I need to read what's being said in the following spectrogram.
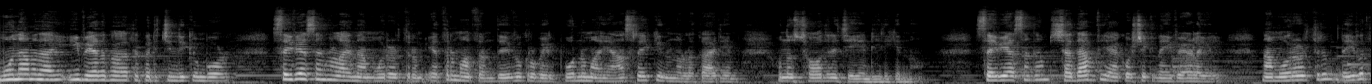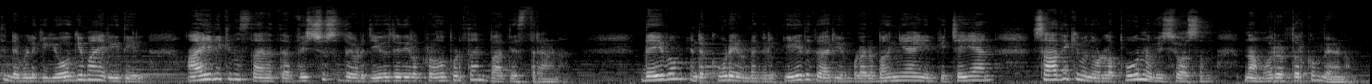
മൂന്നാമതായി ഈ വേദഭാഗത്തെ പറ്റി ചിന്തിക്കുമ്പോൾ സൈവ്യാസങ്ങളായ നാം ഓരോരുത്തരും എത്രമാത്രം ദൈവകൃപയിൽ പൂർണമായി ആശ്രയിക്കുന്നു എന്നുള്ള കാര്യം ഒന്ന് ശോധന ചെയ്യേണ്ടിയിരിക്കുന്നു. സൈവ്യാസംഘം ശതാബ്ദി ആഘോഷിക്കുന്ന ഈ വേളയിൽ നാം ഓരോരുത്തരും ദൈവത്തിന്റെ വിളിക്ക് യോഗ്യമായ രീതിയിൽ ആയിരിക്കുന്ന സ്ഥാനത്ത് വിശ്വസ്തയുടെ ജീവിത രീതികൾ ക്രമപ്പെടുത്താൻ ബാധ്യസ്ഥരാണ്. ദൈവം എന്റെ കൂടെയുണ്ടെങ്കിൽ ഏത് കാര്യവും വളരെ ഭംഗിയായി എനിക്ക് ചെയ്യാൻ സാധിക്കുമെന്നുള്ള പൂർണ വിശ്വാസം നാം ഓരോരുത്തർക്കും വേണം.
